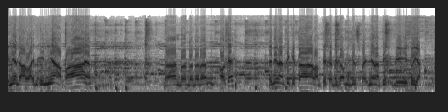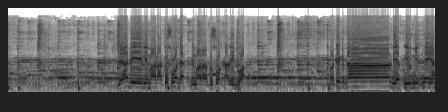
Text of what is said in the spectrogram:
Ini ada line innya apa ya. Dan dan dan, dan, oke. Jadi nanti kita lampirkan juga mungkin speknya nanti di itu ya. Dia di 500 watt ya, 500 watt kali 2. Oke, kita lihat unitnya ya.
